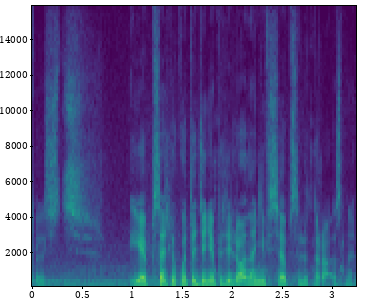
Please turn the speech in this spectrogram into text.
то есть и описать какой-то день определенный, они все абсолютно разные.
